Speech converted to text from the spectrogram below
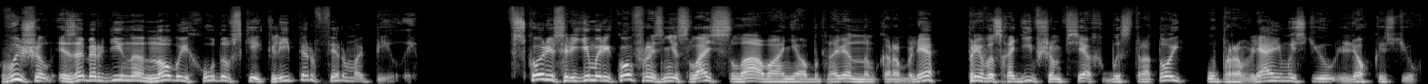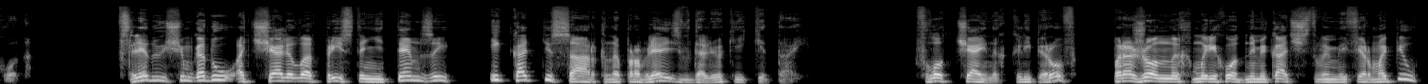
вышел из Абердина новый худовский клипер фермопилы. Вскоре среди моряков разнеслась слава о необыкновенном корабле, превосходившем всех быстротой, управляемостью, легкостью хода. В следующем году отчалила от пристани Темзы и Катти Сарк, направляясь в далекий Китай. Флот чайных клиперов, пораженных мореходными качествами фермопил,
